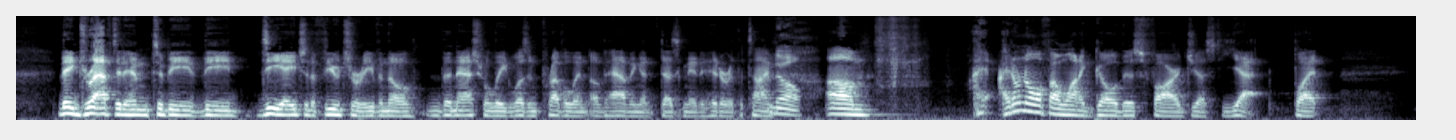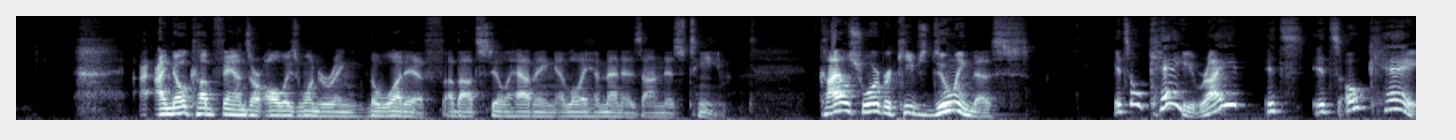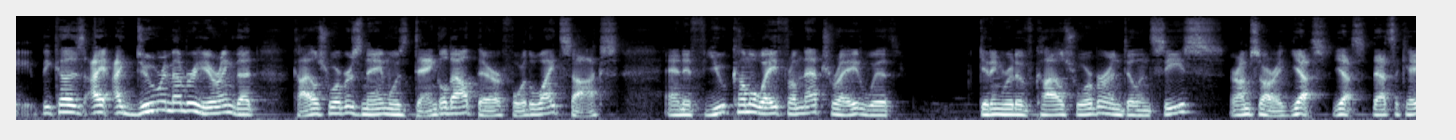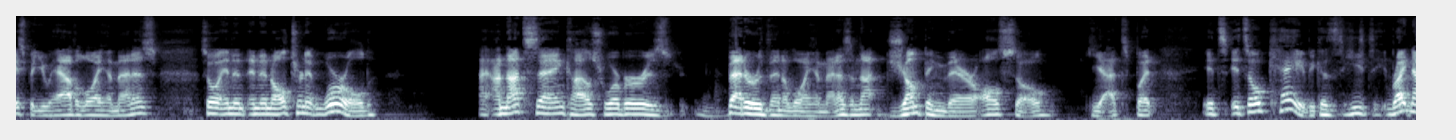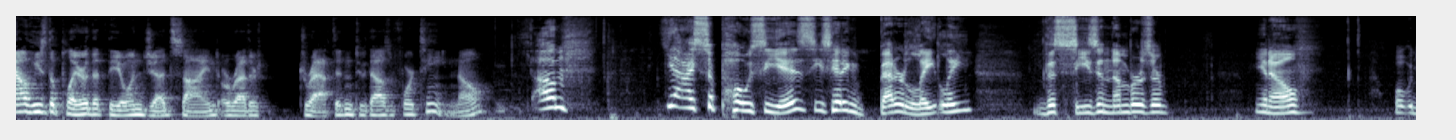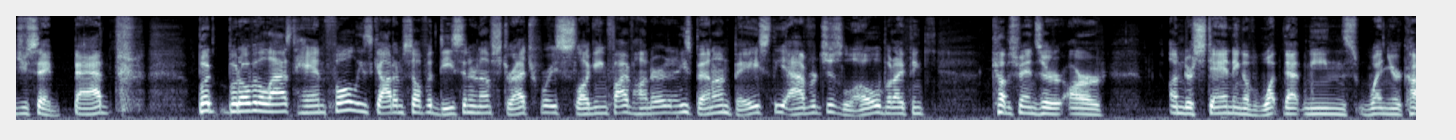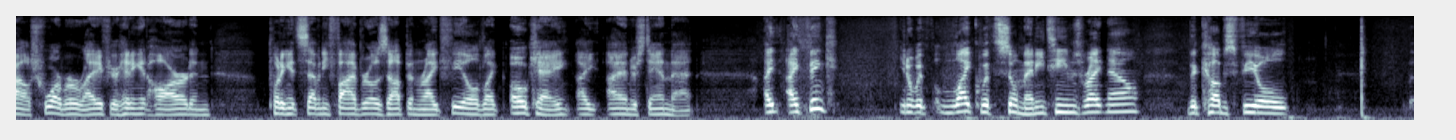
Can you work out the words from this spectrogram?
they drafted him to be the DH of the future, even though the National League wasn't prevalent of having a designated hitter at the time. No. Um, I, I don't know if I want to go this far just yet, but I know Cub fans are always wondering the what if about still having Eloy Jimenez on this team. If Kyle Schwarber keeps doing this, it's okay, right? It's it's okay because I, I do remember hearing that Kyle Schwarber's name was dangled out there for the White Sox, and if you come away from that trade with getting rid of Kyle Schwarber and Dylan Cease, or I'm sorry, yes, yes, that's the case, but you have Eloy Jimenez so in an, in an alternate world, I, am not saying Kyle Schwarber is better than Eloy Jimenez. I'm not jumping there also yet, but it's it's okay because he's right now he's the player that Theo and Jed signed, or rather drafted in 2014. No. Um. Yeah, I suppose he is. He's hitting better lately. The season numbers are, you know, what would you say? Bad. But but over the last handful, he's got himself a decent enough stretch where he's slugging 500 and he's been on base. The average is low, but I think Cubs fans are are understanding of what that means when you're Kyle Schwarber, right? If you're hitting it hard and putting it 75 rows up in right field, like okay, I I understand that. I I think you know with like with so many teams right now, the Cubs feel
